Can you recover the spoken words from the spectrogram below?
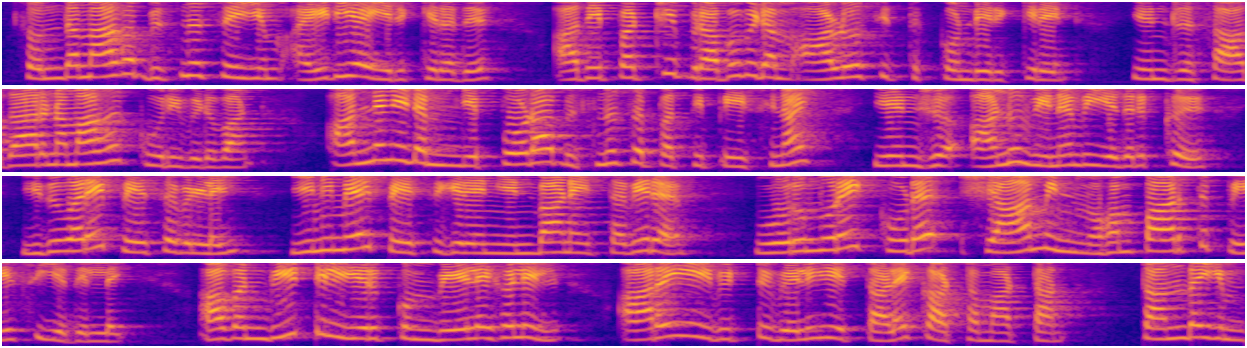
சொந்தமாக பிசினஸ் செய்யும் ஐடியா இருக்கிறது. அதை பற்றி பிரபுவிடம் ஆலோசித்துக் கொண்டிருக்கிறேன் என்று சாதாரணமாக கூறிவிடுவான். அண்ணனிடம் எப்போடா பிசினஸை பத்தி பேசினாய்? என்று அணு வினவியதற்கு இதுவரை பேசவில்லை இனிமேல் பேசுகிறேன் என்பானே தவிர ஒருமுறை கூட ஷியாமின் முகம் பார்த்து பேசியதில்லை. அவன் வீட்டில் இருக்கும் வேலைகளில் அறையை விட்டு வெளியே தலை காட்ட மாட்டான். தந்தையும்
